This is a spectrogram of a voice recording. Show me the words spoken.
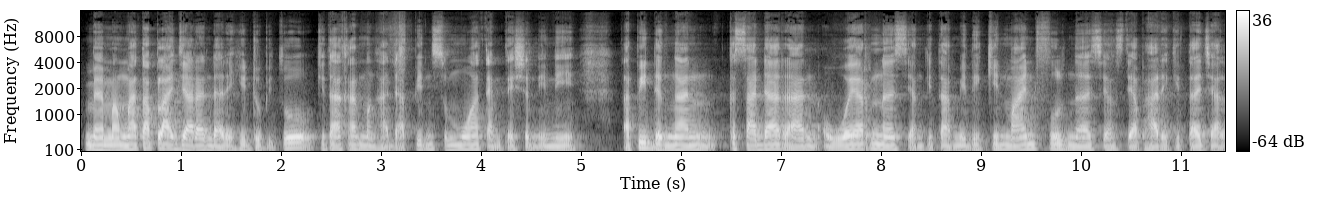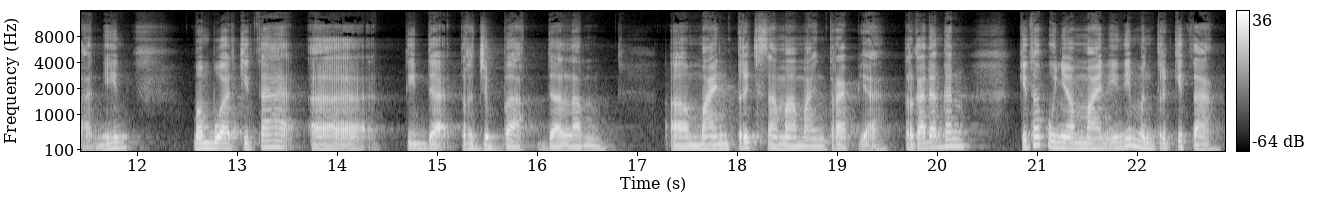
memang mata pelajaran dari hidup itu kita akan menghadapi semua temptation ini. Tapi dengan kesadaran, awareness yang kita miliki, mindfulness yang setiap hari kita jalanin, membuat kita uh, tidak terjebak dalam uh, mind trick sama mind trap ya. Terkadang kan kita punya mind ini mentrik kita.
